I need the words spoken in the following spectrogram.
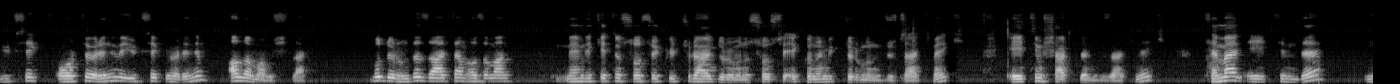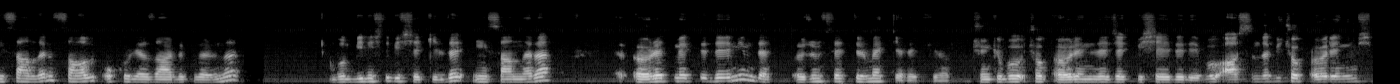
yüksek orta öğrenim ve yüksek öğrenim alamamışlar. Bu durumda zaten o zaman memleketin sosyo-kültürel durumunu, sosyo-ekonomik durumunu düzeltmek, eğitim şartlarını düzeltmek, temel eğitimde insanların sağlık okuryazarlıklarını bu bilinçli bir şekilde insanlara öğretmekte demeyeyim de özümsettirmek gerekiyor. Çünkü bu çok öğrenilecek bir şey de değil. Bu aslında birçok öğrenilmiş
